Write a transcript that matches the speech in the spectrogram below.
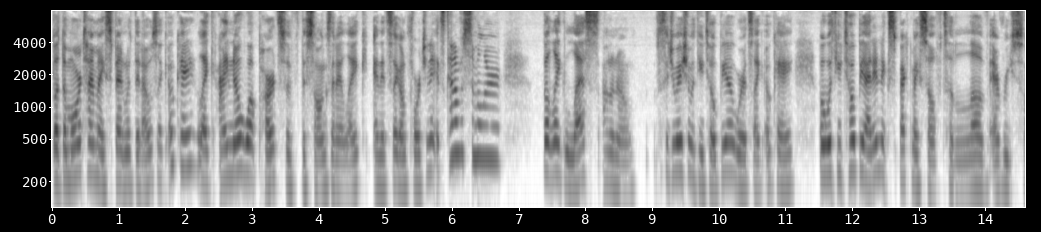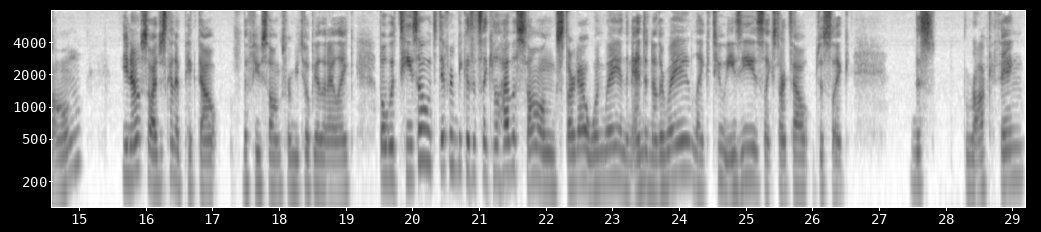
But the more time I spent with it, I was like, okay, like I know what parts of the songs that I like, and it's like unfortunate. It's kind of a similar, but like less. I don't know situation with Utopia where it's like okay, but with Utopia I didn't expect myself to love every song you know? So I just kind of picked out the few songs from Utopia that I like. But with Teezo, it's different because it's like he'll have a song start out one way and then end another way. Like Too Easy is like starts out just like this rock thing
